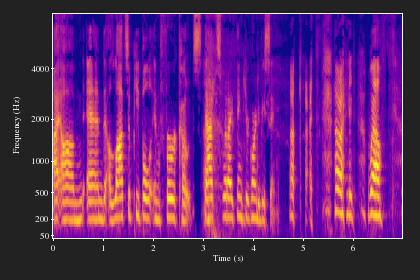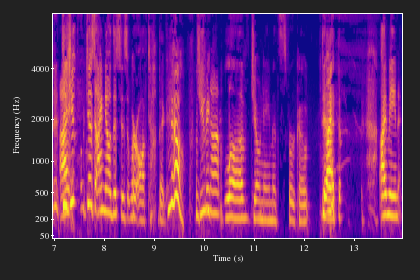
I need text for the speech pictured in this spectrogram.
I, um, and lots of people in fur coats. That's what I think you're going to be seeing. Okay. All right. Well, Did I- you just? I know this is we're off topic. No. Do you not love Joe Namath's fur coat? I- I mean,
